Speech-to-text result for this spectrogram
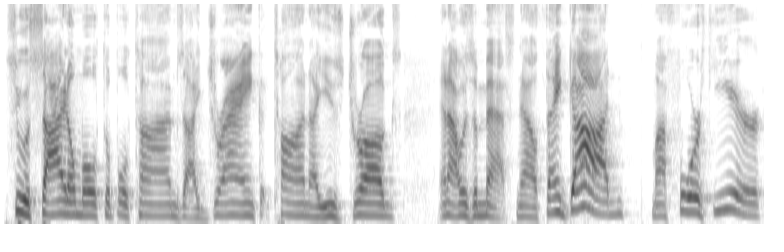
suicidal multiple times. I drank a ton. I used drugs and i was a mess. Now thank god my fourth year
